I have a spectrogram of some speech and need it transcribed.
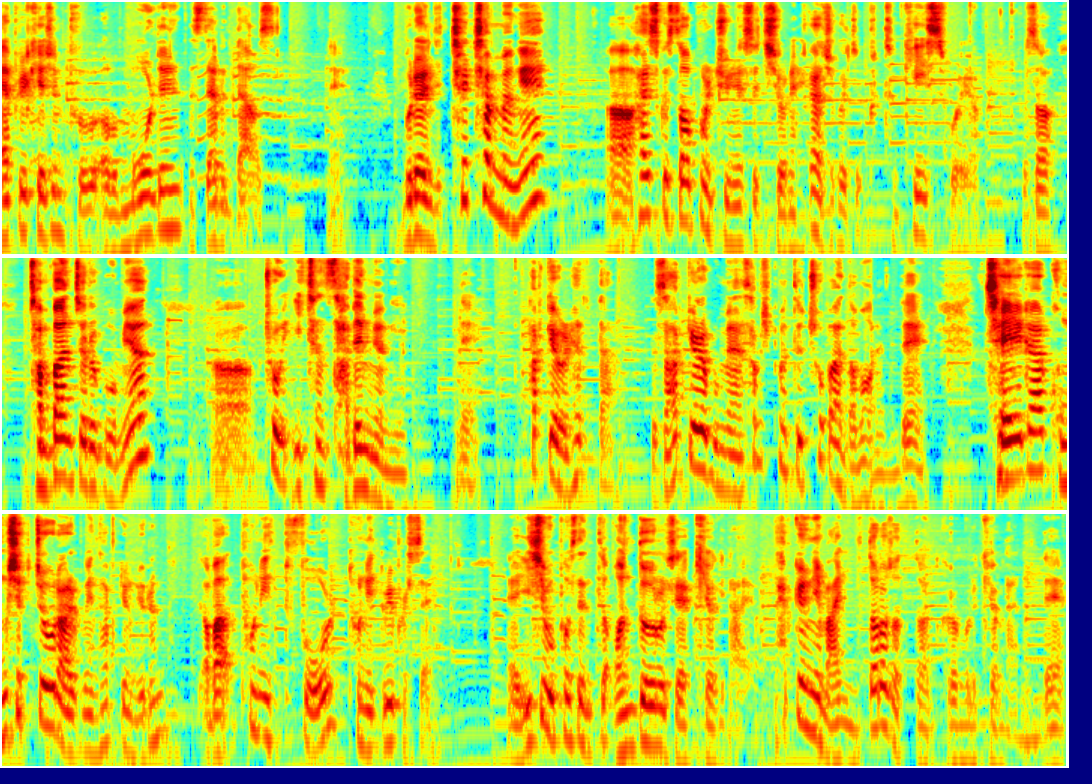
application pool of more than 7,000. 네. 무려 이제 7,000명의 어, 하이스쿨 서프를 주니어스 지원해가지고 이제 붙은 케이스고요. 그래서 전반적으로 보면 어, 총 2,400명이 네, 합격을 했다. 그래서 합격을 보면 30% 초반 넘어가는데 제가 공식적으로 알고 있는 합격률은 about 24, 23%. 네, 25% 언더로 제가 기억이 나요. 합격률이 많이 떨어졌던 그런 걸로 기억나는데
